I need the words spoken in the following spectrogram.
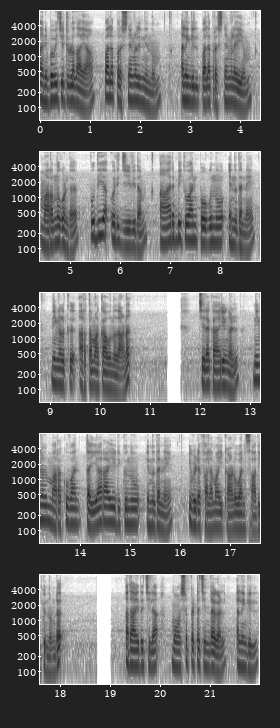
അനുഭവിച്ചിട്ടുള്ളതായ പല പ്രശ്നങ്ങളിൽ നിന്നും അല്ലെങ്കിൽ പല പ്രശ്നങ്ങളെയും മറന്നുകൊണ്ട് പുതിയ ഒരു ജീവിതം ആരംഭിക്കുവാൻ പോകുന്നു എന്ന് തന്നെ നിങ്ങൾക്ക് അർത്ഥമാക്കാവുന്നതാണ്. ചില കാര്യങ്ങൾ നിങ്ങൾ മറക്കുവാൻ തയ്യാറായിരിക്കുന്നു എന്ന് തന്നെ ഇവിടെ ഫലമായി കാണുവാൻ സാധിക്കുന്നുണ്ട്. അതായത് ചില മോശപ്പെട്ട ചിന്തകൾ അല്ലെങ്കിൽ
